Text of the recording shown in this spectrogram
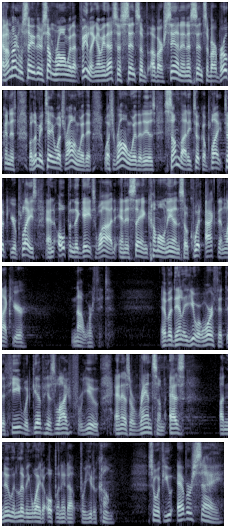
And I'm not going to say there's something wrong with that feeling. I mean, that's a sense of, of our sin and a sense of our brokenness. But let me tell you what's wrong with it. What's wrong with it is somebody took, a pla- took your place and opened the gates wide and is saying, come on in. So quit acting like you're not worth it. Evidently, you were worth it that He would give His life for you and as a ransom, as a new and living way to open it up for you to come. So if you ever say,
